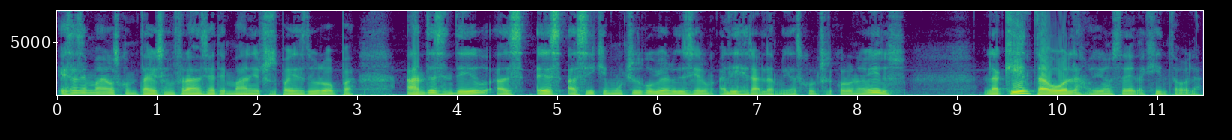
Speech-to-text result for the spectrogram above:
Esta semana los contagios en Francia, Alemania y otros países de Europa han descendido, es así que muchos gobiernos decidieron aligerar las medidas contra el coronavirus. La quinta ola, oigan ustedes, la quinta ola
